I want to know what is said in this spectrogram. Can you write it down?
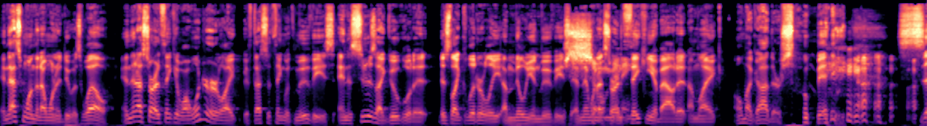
and that's one that I want to do as well. And then I started thinking, well, I wonder like if that's the thing with movies. And as soon as I googled it, it's like literally a million movies. And then when I started many. thinking about it, I'm like, oh my god, there's so many. so,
